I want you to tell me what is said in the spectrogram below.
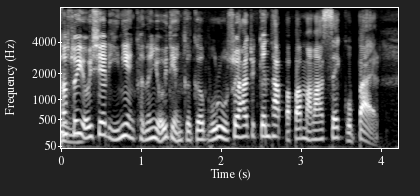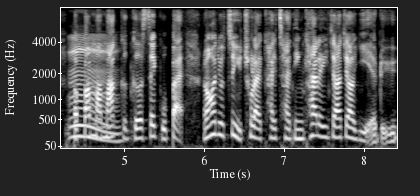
那所以有一些理念可能有一点格格不入，所以他就跟他爸爸妈妈 say goodbye 了，爸爸妈妈哥哥 say goodbye，然后就自己出来开餐厅，开了一家叫野驴。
